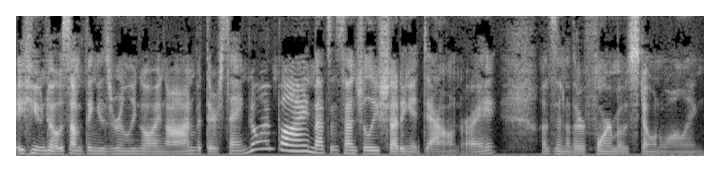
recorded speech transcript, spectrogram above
if you know something is really going on, but they're saying, no, I'm fine, that's essentially shutting it down, right? That's another form of stonewalling.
